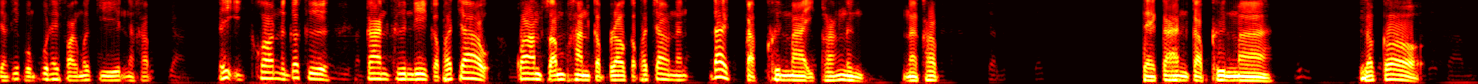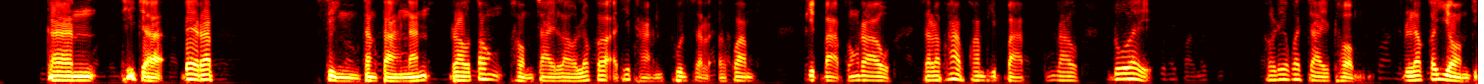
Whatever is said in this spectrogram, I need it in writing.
อย่างที่ผมพูดให้ฟังเมื่อกี้นะครับและอีกข้อหนึ่งก็คือ การคืนดีกับพระเจ้า ความสัมพันธ์กับเรากับพระเจ้านั้น ได้กลับคืนมาอีกครั้งหนึ่งนะครับ แต่การกลับคืนมา แล้วก็การที่จะได้รับสิ่งต่างๆนั้น เราต้องถ่อมใจเราแล้วก็อธิษฐานทูลสารเอ่อความผิดบาปของเราสารภาพความผิดบาปของเราด้วย เขาเรียกว่าใจถ่อมแล้วก็ยอมจ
